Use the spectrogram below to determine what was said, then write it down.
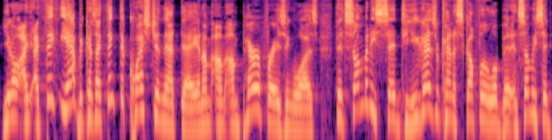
You know, I, I think yeah, because I think the question that day, and I'm, I'm I'm paraphrasing, was that somebody said to you, you guys were kind of scuffling a little bit, and somebody said,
